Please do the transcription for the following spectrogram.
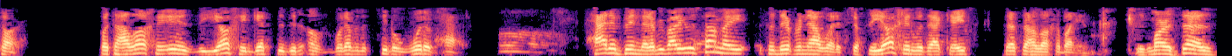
tar. But the halacha is the yachid gets the din of whatever the tzibur would have had. Oh. Had it been that everybody was tamei, so therefore now what? It's just the yachid with that case. That's the halacha by him. The Gemara says,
